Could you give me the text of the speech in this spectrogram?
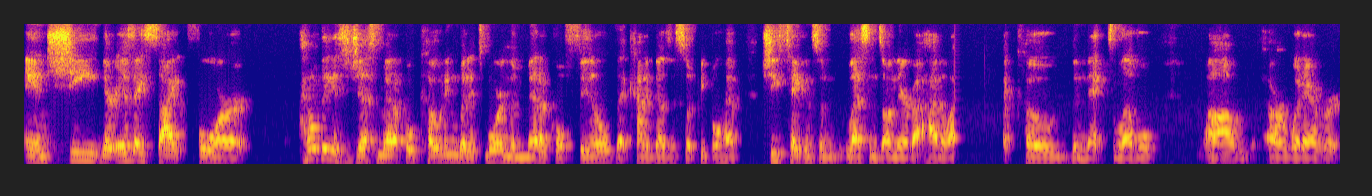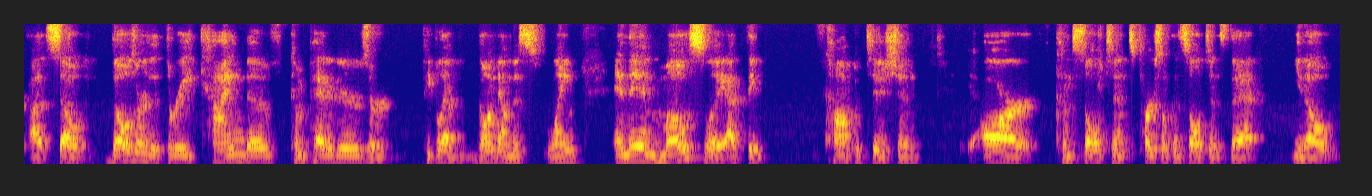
and she there is a site for I don't think it's just medical coding, but it's more in the medical field that kind of does it. So people have she's taken some lessons on there about how to like, code the next level um, or whatever. Uh, so those are the three kind of competitors or people have gone down this lane. And then mostly, I think competition are consultants, personal consultants that you know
